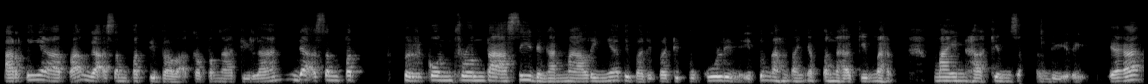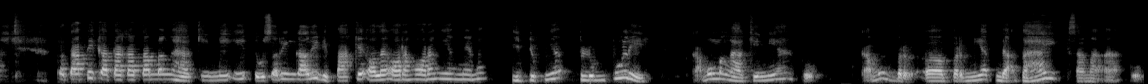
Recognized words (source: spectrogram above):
Artinya apa? Nggak sempat dibawa ke pengadilan, nggak sempat berkonfrontasi dengan malingnya tiba-tiba dipukulin. Itu namanya penghakiman main hakim sendiri ya. Tetapi kata-kata menghakimi itu sering kali dipakai oleh orang-orang yang memang hidupnya belum pulih. Kamu menghakimi aku. Kamu ber, uh, berniat tidak baik sama aku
